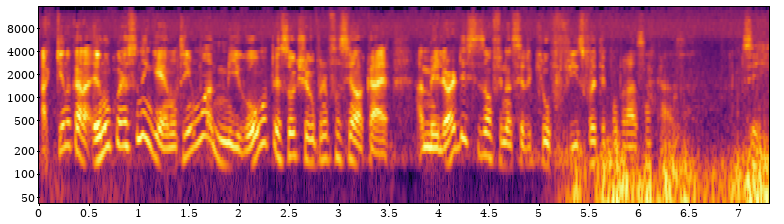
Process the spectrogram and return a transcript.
Aqui no canal, eu não conheço ninguém, eu não tenho um amigo ou uma pessoa que chegou pra mim e falou assim, ó, Caio, a melhor decisão financeira que eu fiz foi ter comprado essa casa. Sim.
